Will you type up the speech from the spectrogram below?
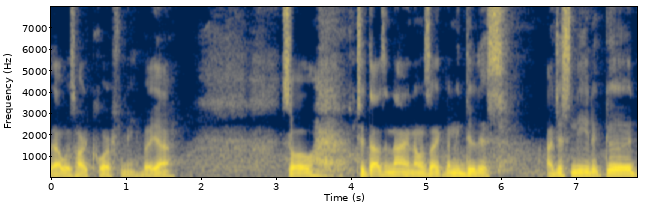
that was hardcore for me. But yeah. So 2009, I was like, let me do this. I just need a good,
